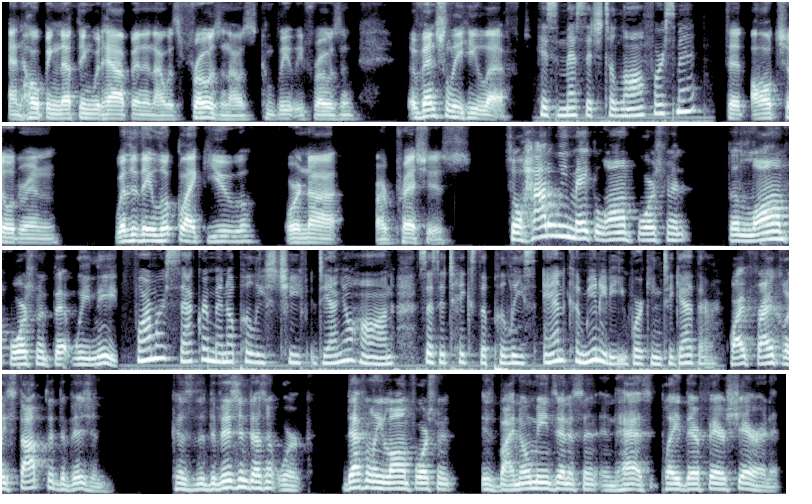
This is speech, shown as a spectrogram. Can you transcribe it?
and hoping nothing would happen. And I was frozen. I was completely frozen. Eventually, he left. His message to law enforcement? That all children, whether they look like you or not, are precious. So, how do we make law enforcement the law enforcement that we need. Former Sacramento Police Chief Daniel Hahn says it takes the police and community working together. Quite frankly, stop the division because the division doesn't work. Definitely, law enforcement is by no means innocent and has played their fair share in it.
